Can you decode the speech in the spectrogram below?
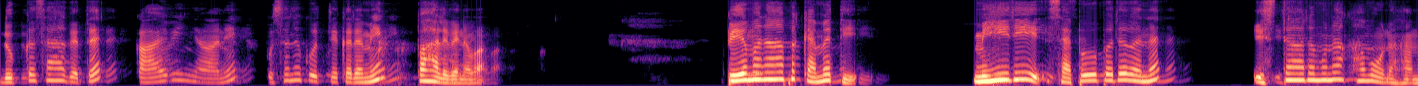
දුක්ක සහගත කායවිඤ්ඥානය පුසනකුත්්‍ය කරමින් පහළ වෙනවා. ප්‍රියමනාප කැමැති මිහිරී සැපූපද වන ස්ථාරමුණක් හමුවනහම.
